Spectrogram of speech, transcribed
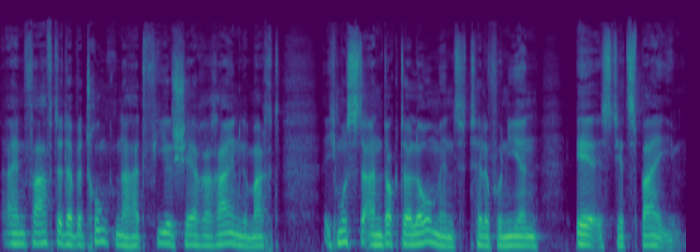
Ein verhafteter Betrunkener hat viel Scherereien gemacht. Ich musste an Dr. Lomond telefonieren. Er ist jetzt bei ihm.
